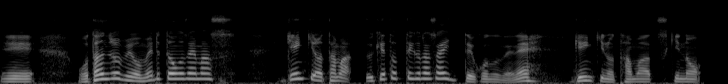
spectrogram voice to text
えー、お誕生日おめでとうございます。元気の玉受け取ってくださいっていうことでね、元気の玉付きの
